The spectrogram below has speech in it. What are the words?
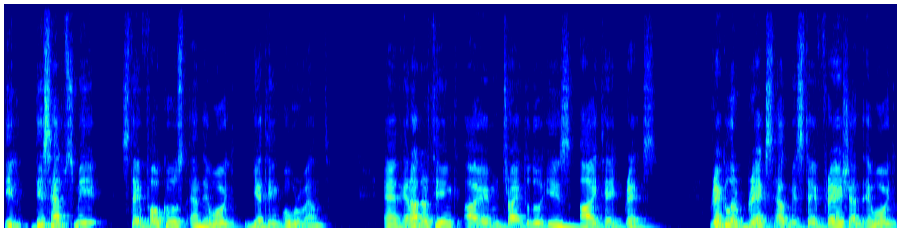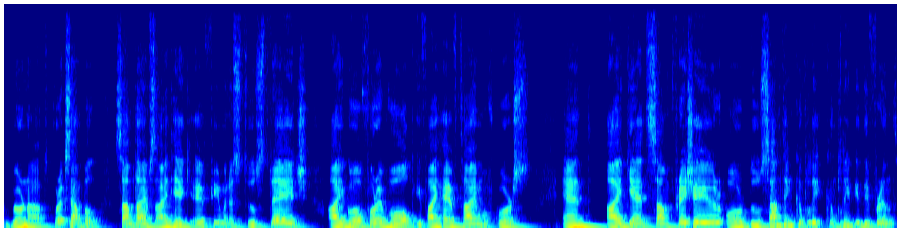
This helps me stay focused and avoid getting overwhelmed. And another thing I'm trying to do is I take breaks. Regular breaks help me stay fresh and avoid burnout. For example, sometimes I take a few minutes to stretch, I go for a walk if I have time, of course, and I get some fresh air or do something complete, completely different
